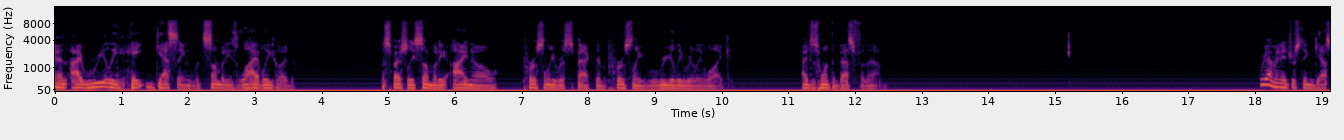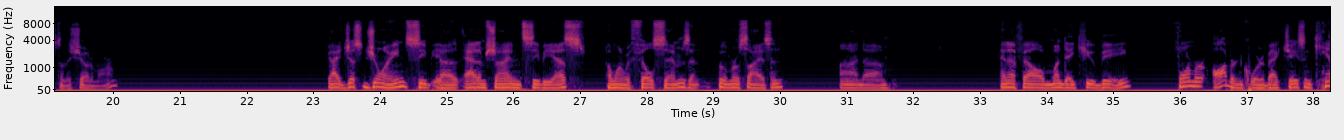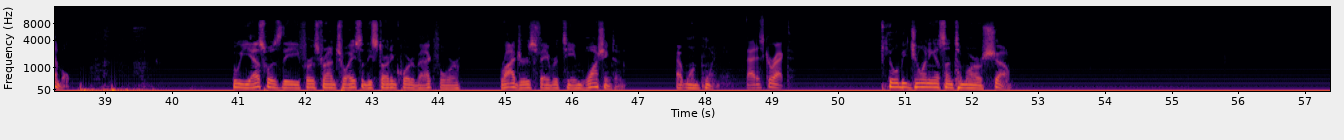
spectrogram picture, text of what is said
And I really hate guessing with somebody's livelihood, especially somebody I know, personally respect, and personally really, really like. I just want the best for them. We have an interesting guest on the show tomorrow. Guy just joined C- uh, Adam Schein and CBS, along with Phil Simms and Boomer Esiason on uh, NFL Monday QB. Former Auburn quarterback Jason Campbell, who, yes, was the first round choice and the starting quarterback for Rodgers' favorite team, Washington at one point. That is correct. He will be joining us on tomorrow's show.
